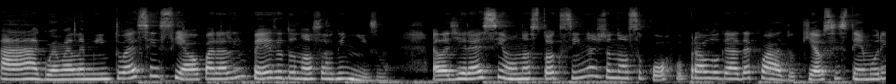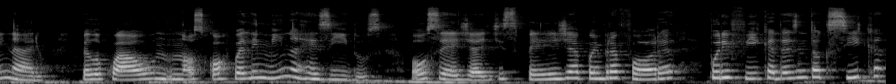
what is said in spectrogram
A água é um elemento essencial para a limpeza do nosso organismo. Ela direciona as toxinas do nosso corpo para o lugar adequado, que é o sistema urinário, pelo qual o nosso corpo elimina resíduos, ou seja, despeja, põe para fora, purifica, desintoxica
